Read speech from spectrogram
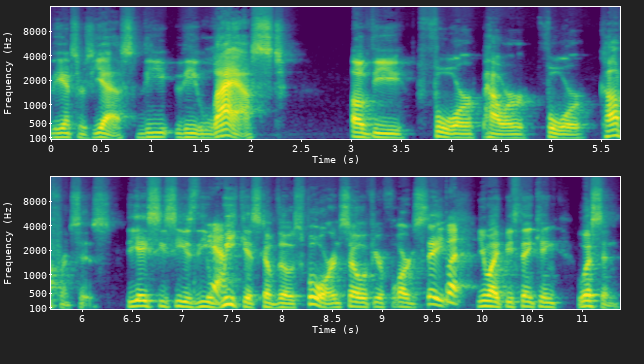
The answer is yes. The the last of the four Power Four conferences. The ACC is the Yeah. weakest of those four, and so if you're Florida State, But you might be thinking, listen,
